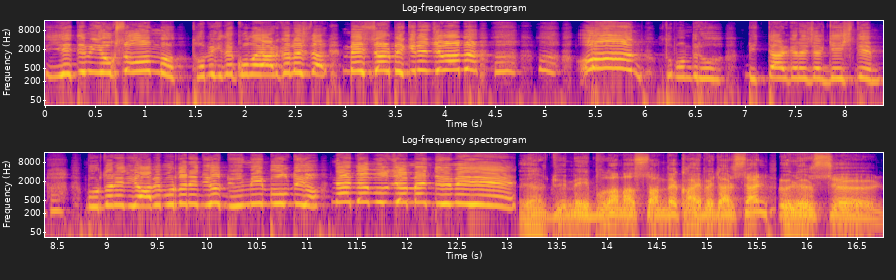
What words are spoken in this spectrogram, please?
7 mi yoksa 10 mu? Tabii ki de kolay arkadaşlar. 5 çarpı 2'nin cevabı ah, 10. Tamamdır o. Bitti arkadaşlar geçtim. Burada ne diyor abi? Burada ne diyor? Düğmeyi bul diyor. Nereden bulacağım ben düğmeyi? Eğer düğmeyi bulamazsan ve kaybedersen ölürsün.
